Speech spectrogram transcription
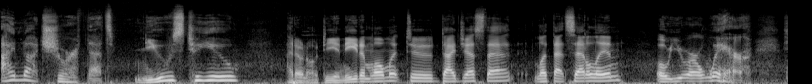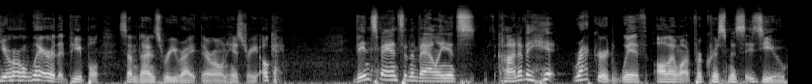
I'm not sure if that's news to you. I don't know. Do you need a moment to digest that? Let that settle in? Oh, you are aware. You're aware that people sometimes rewrite their own history. Okay. Vince Vance and the Valiants, kind of a hit record with All I Want for Christmas Is You.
